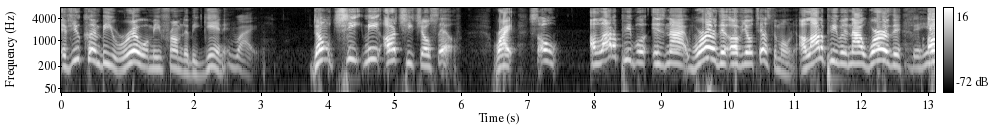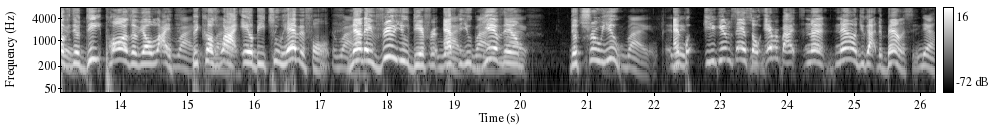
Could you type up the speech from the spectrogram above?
if you couldn't be real with me from the beginning, Right. don't cheat me or cheat yourself. Right? So a lot of people is not worthy of your testimony. A lot of people is not worthy of the deep parts of your life. Right, Because why? It'll be too heavy for them. Right. Now they view you different after you right, give them right. the true you. Right. And But- you get what I'm saying? So mm. everybody now, now you got to balance it. Yeah,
